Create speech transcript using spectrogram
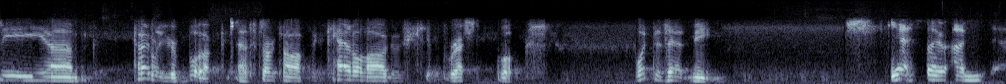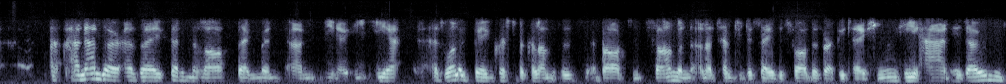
the um, title of your book uh, starts off the catalog of shipwrecked books. what does that mean? Yes, so um, Hernando, as I said in the last segment, um, you know, he, he, as well as being Christopher Columbus's bastard son and, and attempting to save his father's reputation, he had his own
